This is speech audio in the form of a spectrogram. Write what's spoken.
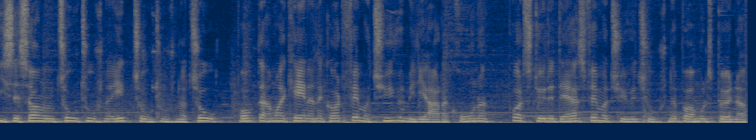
I sæsonen 2001-2002 brugte amerikanerne godt 25 milliarder kroner på at støtte deres 25.000 bomuldsbønder.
